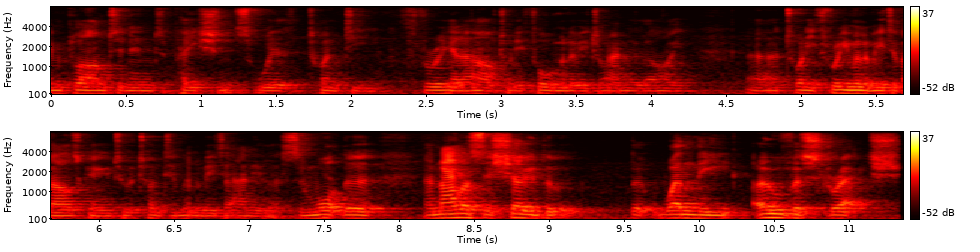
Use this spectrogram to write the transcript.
implanted into patients with 23 and a half, 24 millimeter annuli, uh, 23 millimeter valves going into a 20 millimeter annulus. And what the analysis showed that, that when the overstretch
